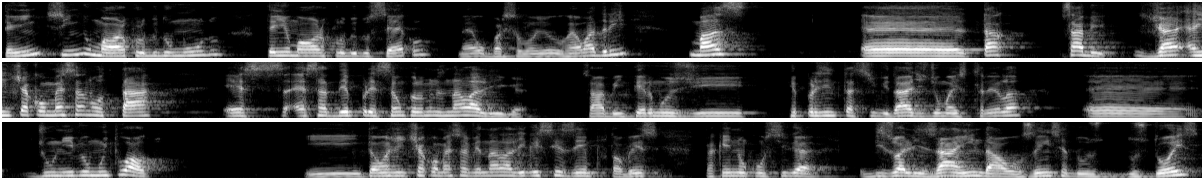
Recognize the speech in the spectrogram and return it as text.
Tem, sim, o maior clube do mundo, tem o maior clube do século, né, o Barcelona e o Real Madrid, mas é, tá, sabe, já, a gente já começa a notar essa, essa depressão, pelo menos na La Liga, sabe? Em termos de representatividade de uma estrela é, de um nível muito alto. E então a gente já começa a ver na La Liga esse exemplo. Talvez para quem não consiga visualizar ainda a ausência dos, dos dois,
